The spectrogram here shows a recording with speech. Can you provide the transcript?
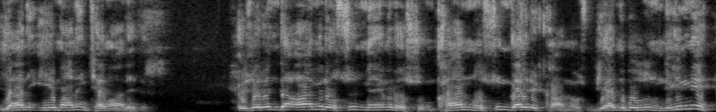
Yani imanın kemalidir. Üzerinde amir olsun, memur olsun, kanun olsun, gayri kanun olsun. Bir yerde buldun değil mi?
